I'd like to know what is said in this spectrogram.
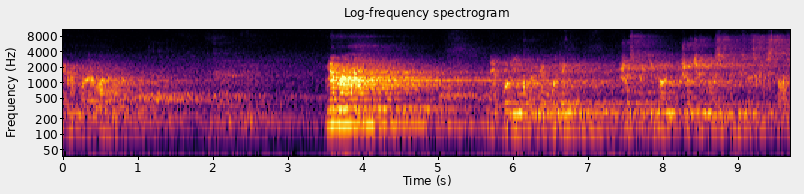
як Наполеона. Нема, не ніколи не буде щось подібного, що вчинив Господь Ісус Христос.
